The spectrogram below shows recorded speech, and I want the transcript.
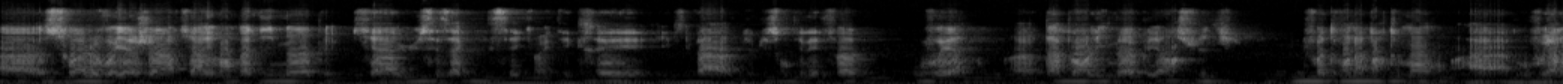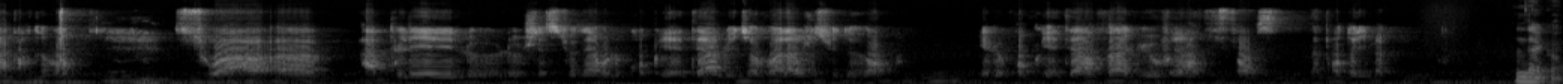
euh, soit le voyageur qui arrive en bas de l'immeuble, qui a eu ses accès qui ont été créés et qui va, depuis son téléphone, ouvrir euh, d'abord l'immeuble et ensuite, une fois devant l'appartement, ouvrir l'appartement, soit euh, appeler le, gestionnaire ou le propriétaire, lui dire voilà, je suis devant, et le propriétaire va lui ouvrir à distance la porte de l'immeuble. D'accord.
